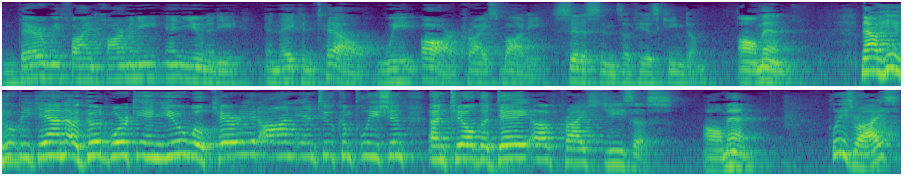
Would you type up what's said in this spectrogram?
And there we find harmony and unity, and they can tell we are Christ's body, citizens of His kingdom. Amen. Now, he who began a good work in you will carry it on into completion until the day of Christ Jesus. Amen. Please rise.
